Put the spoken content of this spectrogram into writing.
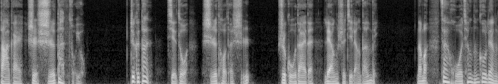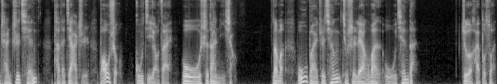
大概是十担左右。这个担写作石头的石，是古代的粮食计量单位。那么，在火枪能够量产之前，它的价值保守估计要在五十弹以上。那么，五百支枪就是两万五千弹。这还不算，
